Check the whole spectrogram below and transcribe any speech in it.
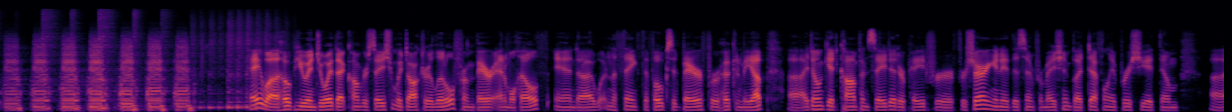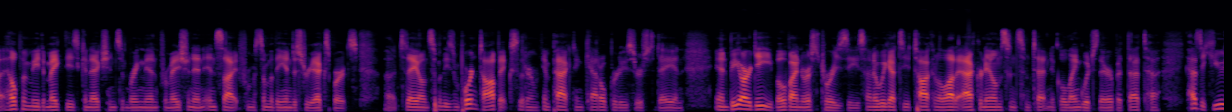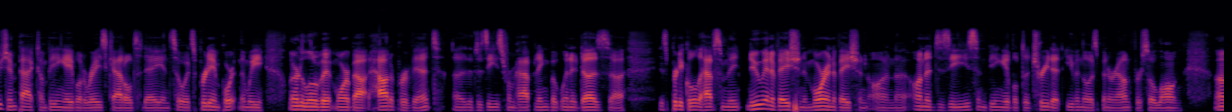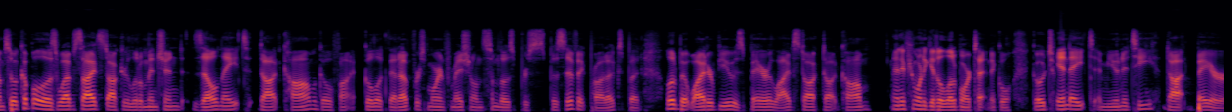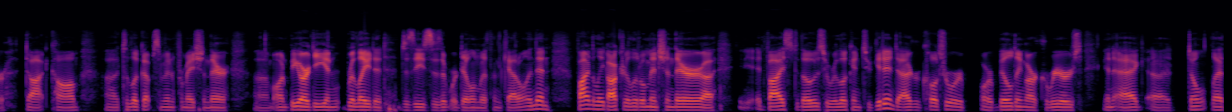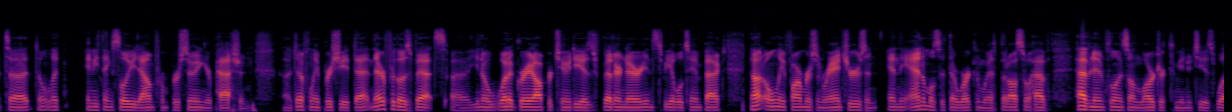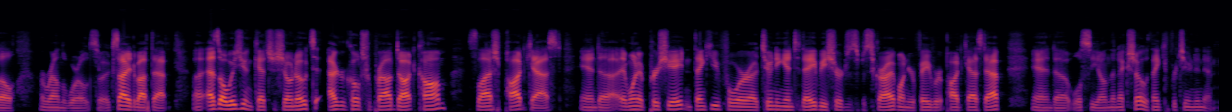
Hey, well, I hope you enjoyed that conversation with Dr. Little from Bayer Animal Health. And uh, I want to thank the folks at Bayer for hooking me up. Uh, I don't get compensated or paid for, for sharing any of this information, but definitely appreciate them uh, helping me to make these connections and bring the information and insight from some of the industry experts uh, today on some of these important topics that are impacting cattle producers today and and BRD bovine respiratory disease. I know we got to talking a lot of acronyms and some technical language there, but that uh, has a huge impact on being able to raise cattle today, and so it's pretty important that we learn a little bit more about how to prevent uh, the disease from happening. But when it does, uh, it's pretty cool to have some new innovation and more innovation on uh, on a disease and being able to treat it, even though it's been around for so long. Um, so a couple of those websites, Dr. Little mentioned, Zelnate.com. Go find, go look that up for some more information on some of those specific products. But a little bit wider view is BayerLivestock.com. And if you want to get a little more technical, go to innateimmunity.bayer.com uh, to look up some information there um, on BRD and related diseases that we're dealing with in cattle. And then finally, Dr. Little mentioned their uh, advice to those who are looking to get into agriculture or, or building our careers in ag. Uh, don't let uh, don't let anything slow you down from pursuing your passion. Uh, definitely appreciate that. And there for those vets, uh, you know, what a great opportunity as veterinarians to be able to impact not only farmers and ranchers and, and the animals that they're working with, but also have, have an influence on larger community as well around the world. So excited about that. Uh, as always, you can catch the show notes at agricultureproud.com slash podcast. And uh, I want to appreciate and thank you for uh, tuning in today. Be sure to subscribe on your favorite podcast app, and uh, we'll see you on the next show. Thank you for tuning in.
